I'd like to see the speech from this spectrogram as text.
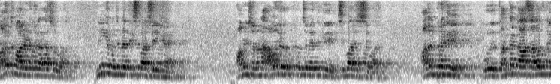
மலக்குமார் இடத்துல எல்லாம் சொல்லுவாங்க. நீங்கள் கொஞ்சம் பேர்த்துக்கு சிபாரிசு செய்யுங்க. அப்படின்னு சொன்னோன்னா அவர்கள் கொஞ்சம் பேர்த்துக்கு சிபாரிசு செய்வார்கள். அதன் பிறகு ஒரு தங்க காசு அளவுக்கு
